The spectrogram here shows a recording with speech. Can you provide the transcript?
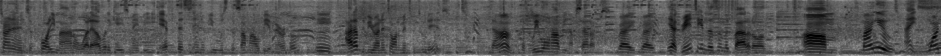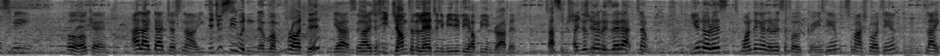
turning into 40 man or whatever the case may be, if this interview was to somehow be a miracle, mm, I'd have to be running tournaments for two days damn. because we won't have enough setups. Right, right. Yeah, green team doesn't look bad at all. Um, Mind you, Nice. once we, oh okay, I like that just now. You, did you see what uh, um, Fraud did? yeah, so I just he jumped to the ledge and immediately helped me and grab it. That's some shit. I just shit right say there. that now. You notice one thing I noticed about Green Team, Smash 14, Mhm. like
